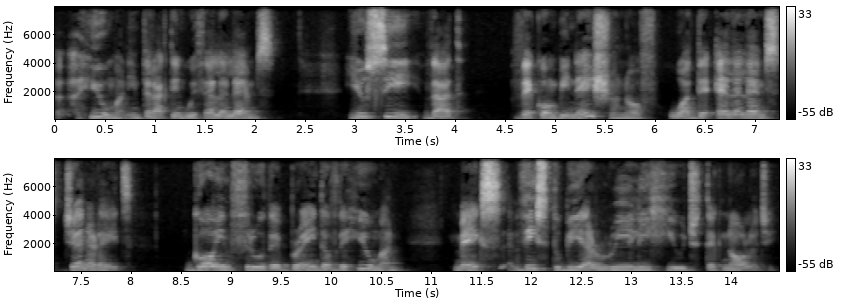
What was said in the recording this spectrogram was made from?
a human interacting with LLMs, you see that the combination of what the LLMs generates going through the brain of the human makes this to be a really huge technology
